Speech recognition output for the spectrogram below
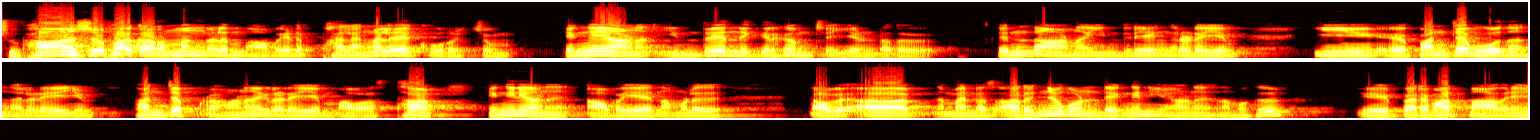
ശുഭാശുഭ കർമ്മങ്ങളും അവയുടെ ഫലങ്ങളെക്കുറിച്ചും എങ്ങനെയാണ് ഇന്ദ്രിയ നിഗ്രഹം ചെയ്യേണ്ടത്? എന്താണ് ഇന്ദ്രിയങ്ങളുടെയും ഈ പഞ്ചഭൂതങ്ങളുടെയും പഞ്ചപ്രാണികളുടെയും അവസ്ഥ? എങ്ങനെയാണ് അവയെ നമ്മൾ മനസ്സ് അറിഞ്ഞുകൊണ്ട് എങ്ങനെയാണ് നമുക്ക് പരമാത്മാവിനെ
